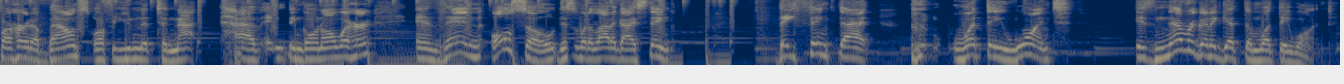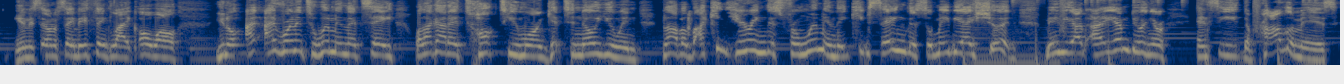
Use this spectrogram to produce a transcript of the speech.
for her to bounce or for you to not have anything going on with her. And then also, this is what a lot of guys think. They think that what they want is never going to get them what they want. You understand what I'm saying? They think like, oh, well, you know, I, I run into women that say, well, I got to talk to you more and get to know you and blah, blah, blah. I keep hearing this from women. They keep saying this. So maybe I should. Maybe I, I am doing it. And see, the problem is,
